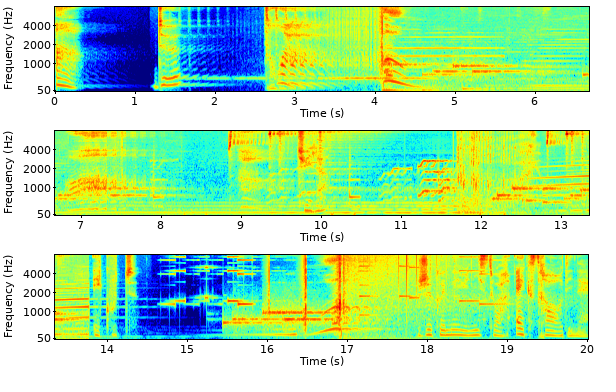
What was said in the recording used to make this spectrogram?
Un, deux, trois. Boum Tu es là? Écoute. Je connais une histoire extraordinaire.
